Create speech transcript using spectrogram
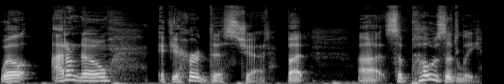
well, I don't know if you heard this, Chad, but uh, supposedly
